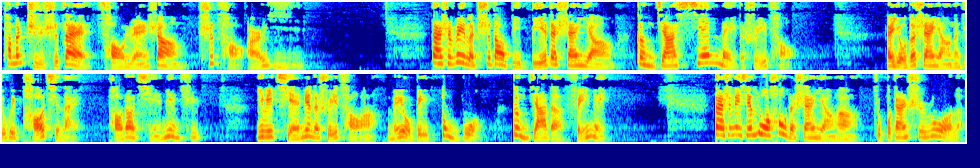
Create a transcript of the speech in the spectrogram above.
他们只是在草原上吃草而已。但是为了吃到比别的山羊更加鲜美的水草，哎，有的山羊呢就会跑起来，跑到前面去，因为前面的水草啊没有被冻过。更加的肥美，但是那些落后的山羊啊就不甘示弱了，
